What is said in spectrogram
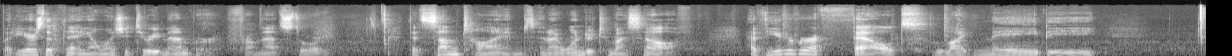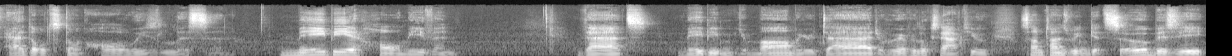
But here's the thing I want you to remember from that story that sometimes, and I wonder to myself, have you ever felt like maybe adults don't always listen. Maybe at home, even, that maybe your mom or your dad or whoever looks after you, sometimes we can get so busy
